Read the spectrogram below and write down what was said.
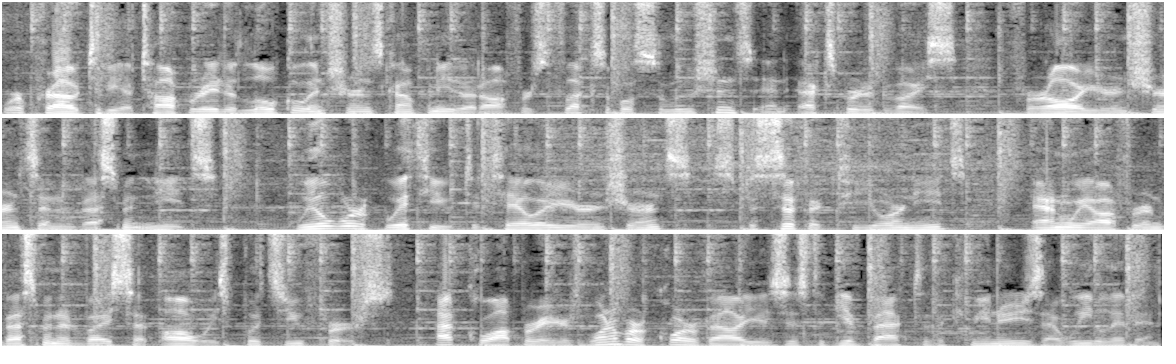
we're proud to be a top-rated local insurance company that offers flexible solutions and expert advice for all your insurance and investment needs. We'll work with you to tailor your insurance specific to your needs, and we offer investment advice that always puts you first. At Cooperators, one of our core values is to give back to the communities that we live in.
